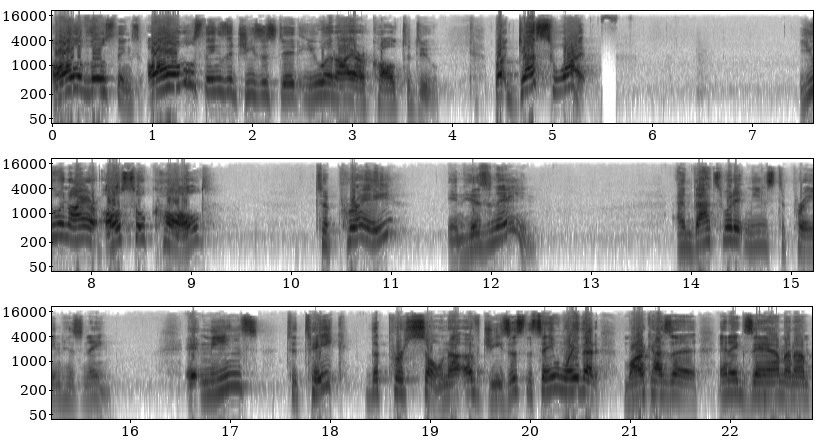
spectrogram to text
all of those things. All those things that Jesus did, you and I are called to do. But guess what? You and I are also called to pray in his name. And that's what it means to pray in His name. It means to take the persona of Jesus, the same way that Mark has a, an exam and um,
